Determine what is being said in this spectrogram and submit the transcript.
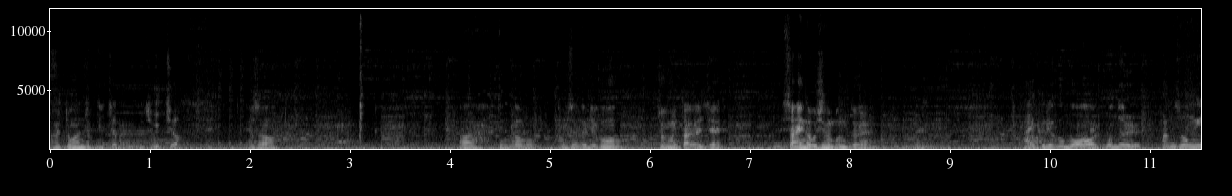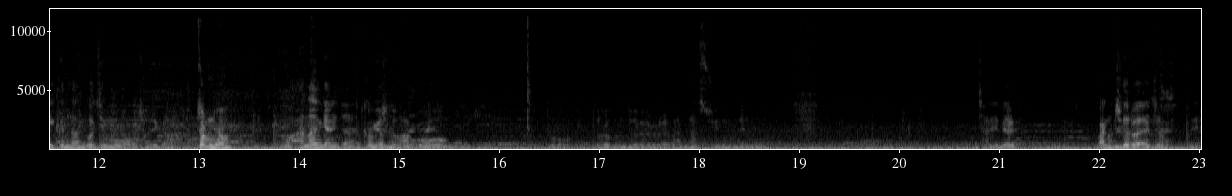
활동한 적도 있잖아요 그렇죠? 있죠. 네. 그래서 아 하여튼 너무 감사드리고 조금 있다가 이제 사인에 오시는 분들 네. 아니 어, 그리고 뭐 네. 오늘 방송이 끝난 거지 뭐 저희가 그럼요 뭐안 하는 게 아니잖아요. 그렇죠. 공연도 하고 또 여러분들을 만날 수 있는 자리를 많죠. 만들어야죠. 네. 네.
